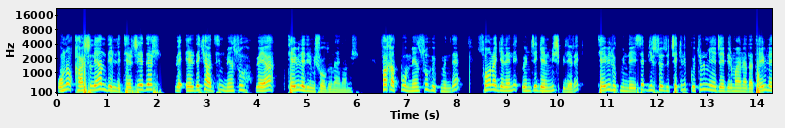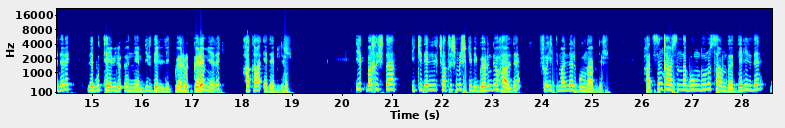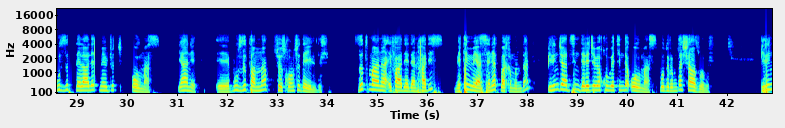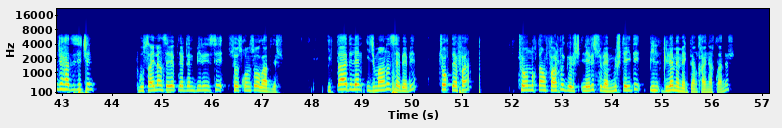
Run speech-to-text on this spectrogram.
onu karşılayan delili tercih eder ve eldeki hadisin mensuh veya tevil edilmiş olduğuna inanır. Fakat bu mensuh hükmünde sonra geleni önce gelmiş bilerek, tevil hükmünde ise bir sözü çekilip götürülmeyeceği bir manada tevil ederek ve bu tevili önleyen bir delili göre göremeyerek hata edebilir. İlk bakışta iki delil çatışmış gibi göründüğü halde şu ihtimaller bulunabilir. Hadisin karşısında bulunduğunu sandığı delilde bu zıt delalet mevcut olmaz. Yani e, bu zıt anlam söz konusu değildir. Zıt mana ifade eden hadis, metin veya senet bakımından birinci hadisin derece ve kuvvetinde olmaz. Bu durumda şaz olur. Birinci hadis için bu sayılan sebeplerden birisi söz konusu olabilir. İddia edilen icmanın sebebi çok defa çoğunluktan farklı görüş ileri süren müştehidi bil, bilememekten kaynaklanır.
